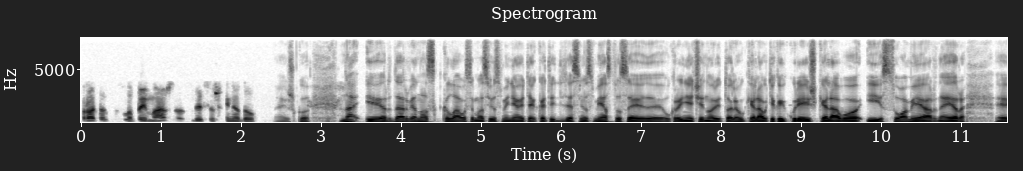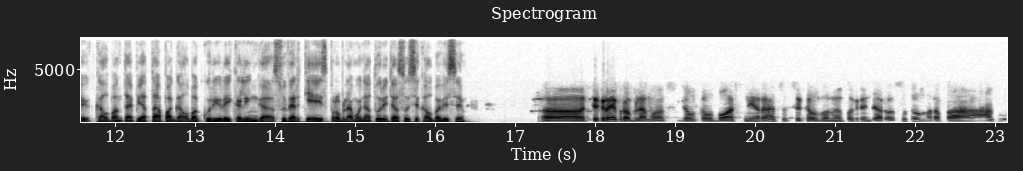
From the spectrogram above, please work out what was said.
procentas labai mažas, visiškai nedaug. Aišku. Na ir dar vienas klausimas, jūs minėjote, kad į didesnius miestus e, ukrainiečiai nori toliau keliauti, kai kurie iškeliavo į Suomiją, ar ne, ir e, kalbant apie tą pagalbą, kuri reikalinga, su vertėjais problemų neturite, susikalba visi? Uh, tikrai problemos dėl kalbos nėra, susikalbame pagrindę rusų kalbą arba anglų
